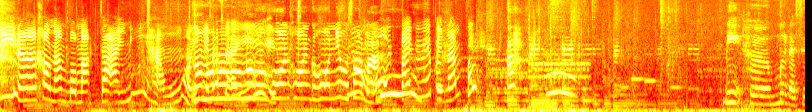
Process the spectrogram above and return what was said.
นี่นะข้าวน้ำบ่มักใจายนี่หาหมูหอยเห็นน้ำใจโฮนโฮนก็โฮนนิ้วซ่ามาโอ๊ยไปไม่ไปน้ำไปนี่เธอมือใดสิ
